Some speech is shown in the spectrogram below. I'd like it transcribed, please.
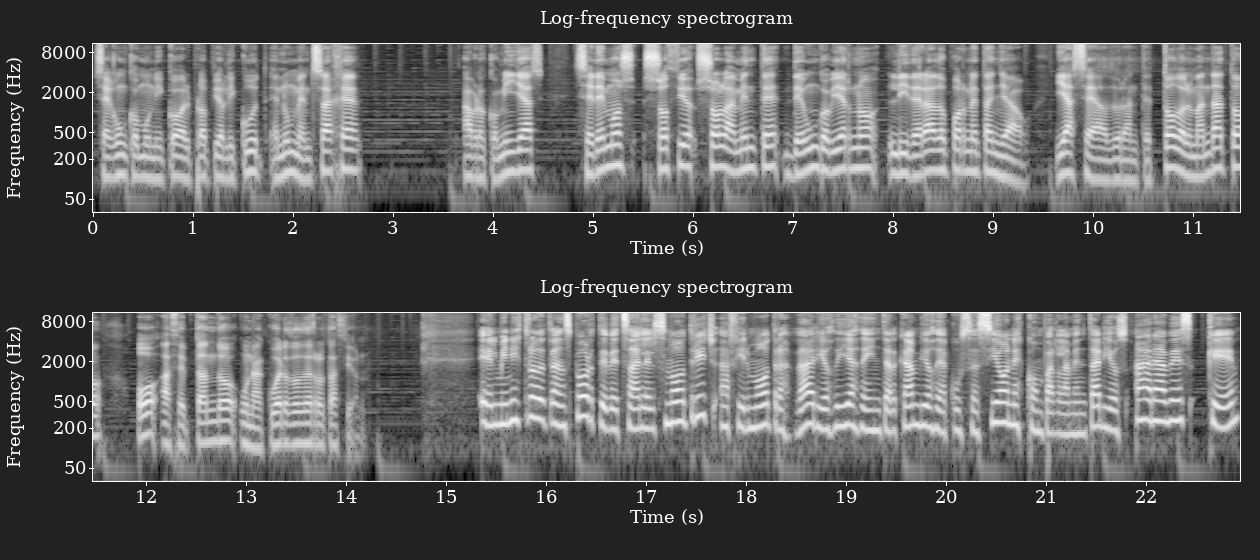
Según comunicó el propio Likud en un mensaje, abro comillas, seremos socios solamente de un gobierno liderado por Netanyahu, ya sea durante todo el mandato o aceptando un acuerdo de rotación. El ministro de Transporte, Bezalel Smotrich, afirmó tras varios días de intercambios de acusaciones con parlamentarios árabes que,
